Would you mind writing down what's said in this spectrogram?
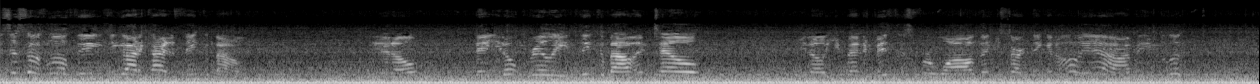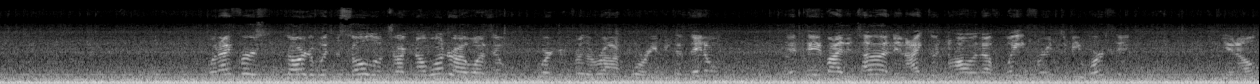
it's just those little things you got to kind of think about. You know, that you don't really think about until you know you've been in business for a while. Then you start thinking, oh yeah, I mean, look. When I first started with the solo truck, no wonder I wasn't working for the rock quarry because they don't they pay by the ton, and I couldn't haul enough weight for it to be worth it. You know.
